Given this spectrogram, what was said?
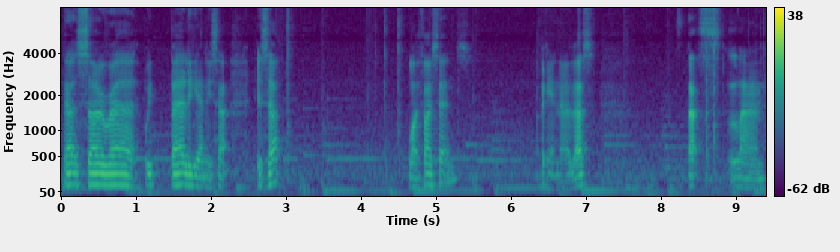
That's so rare. We barely get any sound. Is that Wi-Fi settings? Okay, no, that's that's LAN.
